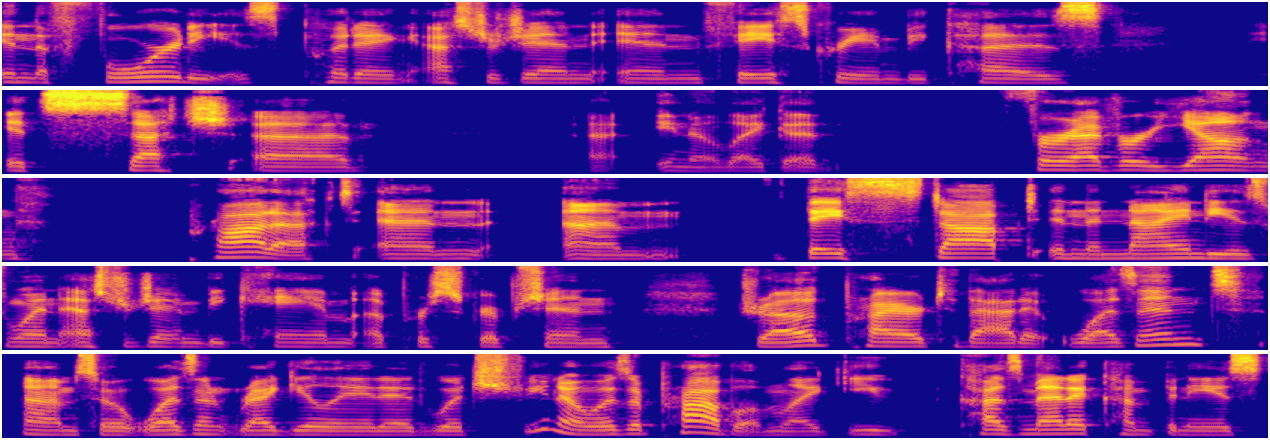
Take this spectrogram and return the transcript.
in the 40s putting estrogen in face cream because it's such a, a you know like a forever young product and um, they stopped in the 90s when estrogen became a prescription drug. Prior to that it wasn't. Um, so it wasn't regulated which you know was a problem. Like you cosmetic companies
